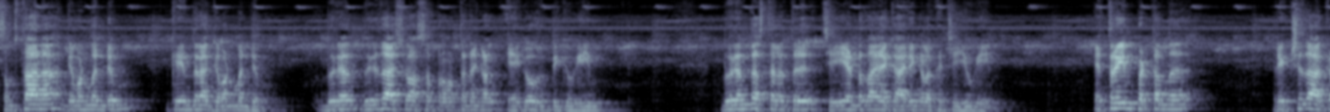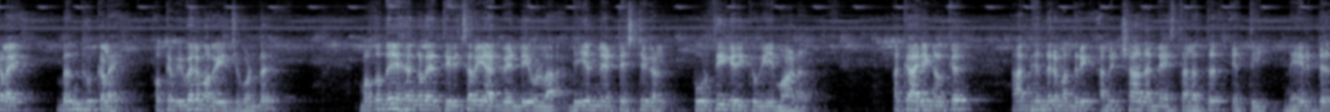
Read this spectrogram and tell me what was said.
സംസ്ഥാന ഗവൺമെന്റും കേന്ദ്ര ഗവൺമെന്റും ദുര ദുരിതാശ്വാസ പ്രവർത്തനങ്ങൾ ഏകോപിപ്പിക്കുകയും ദുരന്ത സ്ഥലത്ത് ചെയ്യേണ്ടതായ കാര്യങ്ങളൊക്കെ ചെയ്യുകയും എത്രയും പെട്ടെന്ന് രക്ഷിതാക്കളെ ബന്ധുക്കളെ ഒക്കെ വിവരമറിയിച്ചുകൊണ്ട് മൃതദേഹങ്ങളെ തിരിച്ചറിയാൻ വേണ്ടിയുള്ള ഡി എൻ എ ടെസ്റ്റുകൾ പൂർത്തീകരിക്കുകയുമാണ്. അക്കാര്യങ്ങൾക്ക് ആഭ്യന്തരമന്ത്രി അമിത്ഷാ തന്നെ സ്ഥലത്ത് എത്തി നേരിട്ട്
